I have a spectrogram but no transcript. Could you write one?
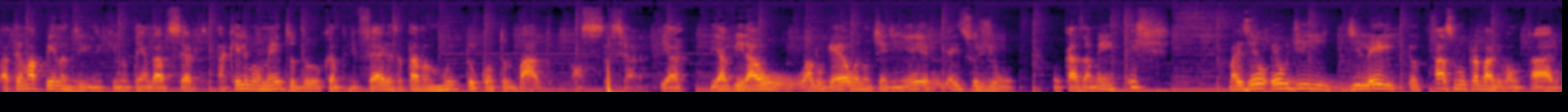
até uma pena de, de, que não tenha dado certo. Aquele momento do campo de férias eu estava muito conturbado. Nossa senhora. Ia, ia virar o, o, aluguel, eu não tinha dinheiro, e aí surgiu um, um casamento. Ixi. Mas eu, eu de, de lei, eu faço muito trabalho voluntário,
